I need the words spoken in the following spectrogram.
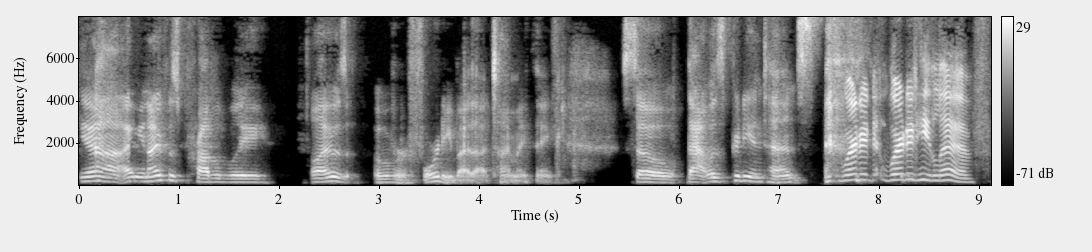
yeah. I mean, I was probably, well, I was over 40 by that time, I think. So that was pretty intense. Where did where did he live?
